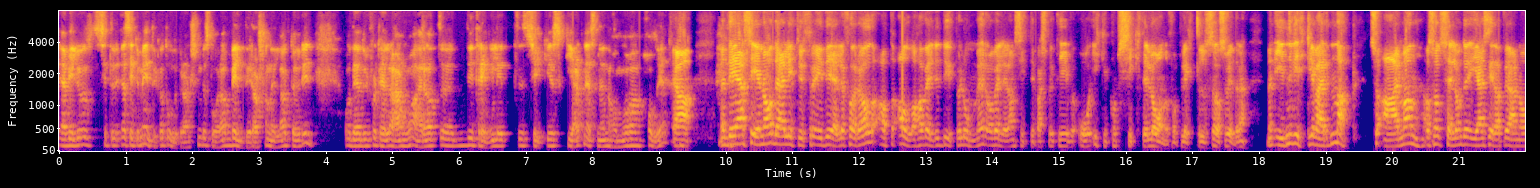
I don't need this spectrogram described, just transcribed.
jeg, jo sitte, jeg, sitter med inntrykk at oljebransjen består av veldig rasjonelle aktører. Og det du forteller her nå er at eh, de trenger litt psykisk hjelp, nesten en hånd å holde i? Ja, men det jeg sier nå, det er litt ut fra ideelle forhold. At alle har veldig dype lommer og veldig langsiktig perspektiv, og ikke kortsiktig låneforpliktelse osv. Men i den virkelige verden, da, så er man altså Selv om det, jeg sier at vi er nå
